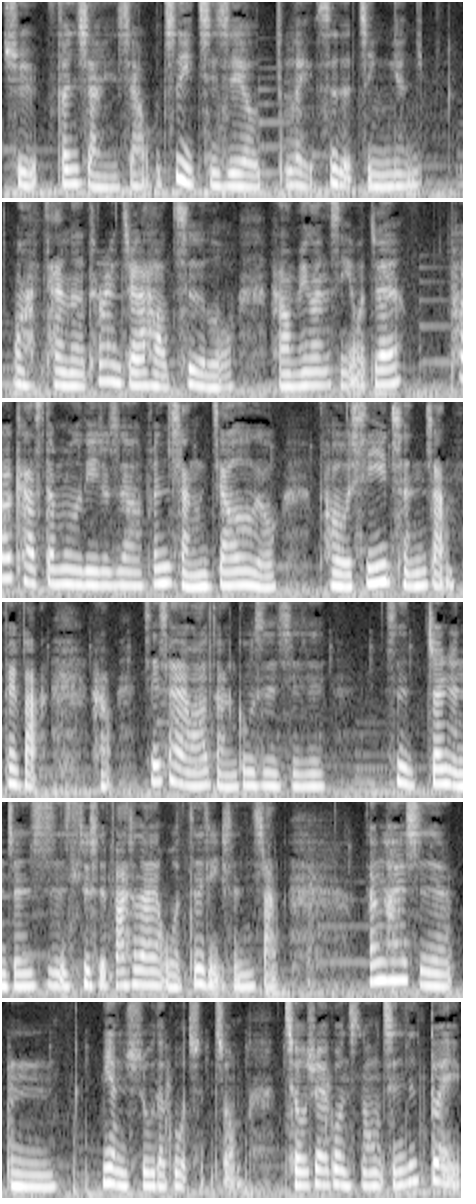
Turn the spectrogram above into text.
去分享一下。我自己其实也有类似的经验。哇，惨了！突然觉得好赤裸。好，没关系。我觉得 podcast 的目的就是要分享交流、剖析成长，对吧？好，接下来我要讲的故事其实。是真人真事，就是发生在我自己身上。刚开始，嗯，念书的过程中，求学过程中，其实对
